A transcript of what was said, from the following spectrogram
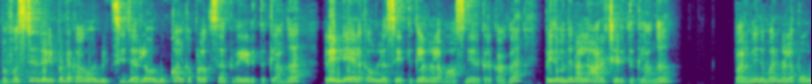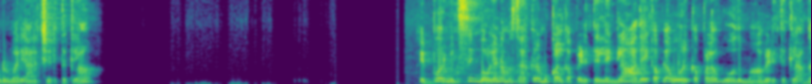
இப்போ ஃபஸ்ட்டு இது ரெடி பண்ணுறதுக்காக ஒரு மிக்ஸி ஜாரில் ஒரு முக்கால் கப் அளவுக்கு சர்க்கரை எடுத்துக்கலாங்க. ரெண்டு ஏலக்காய் உள்ளே சேர்த்துக்கலாம் நல்லா வாசனையாக இருக்கிறக்காக இப்போ இது வந்து நல்லா அரைச்சி எடுத்துக்கலாங்க. பாருங்கள் இந்த மாதிரி நல்லா பவுடர் மாதிரி அரைச்சி எடுத்துக்கலாம். இப்போ ஒரு மிக்சிங் பவுலில் நம்ம சர்க்கரை முக்கால் கப் எடுத்து இல்லைங்களா? அதே கப்பில் ஒரு கப் அளவு கோதுமை மாவு எடுத்துக்கலாங்க.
